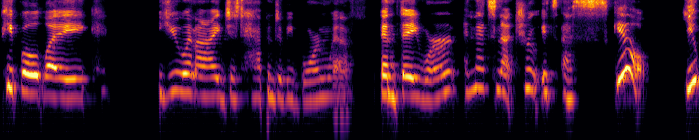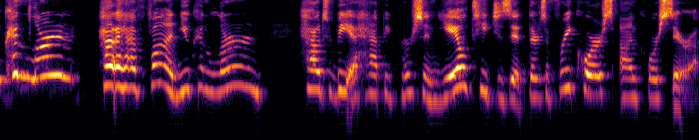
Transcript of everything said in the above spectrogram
people like you and I just happen to be born with and they weren't. And that's not true. It's a skill. You can learn how to have fun. You can learn how to be a happy person. Yale teaches it. There's a free course on Coursera.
